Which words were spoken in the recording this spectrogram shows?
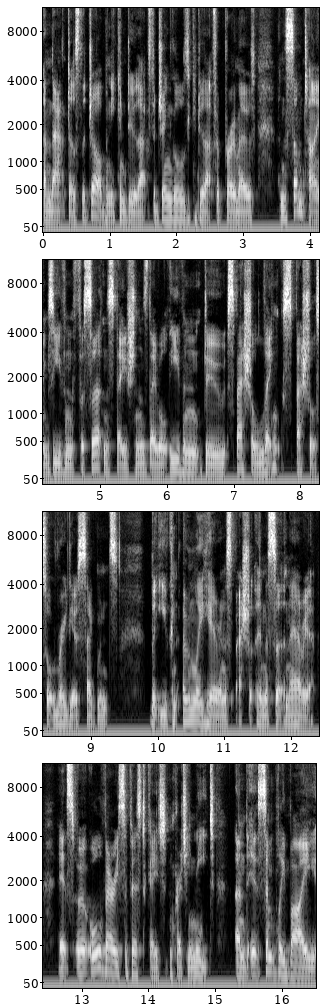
and that does the job. And you can do that for jingles, you can do that for promos, and sometimes even for certain stations, they will even do special links, special sort of radio segments that you can only hear in a special in a certain area. It's uh, all very sophisticated and pretty neat, and it's simply by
